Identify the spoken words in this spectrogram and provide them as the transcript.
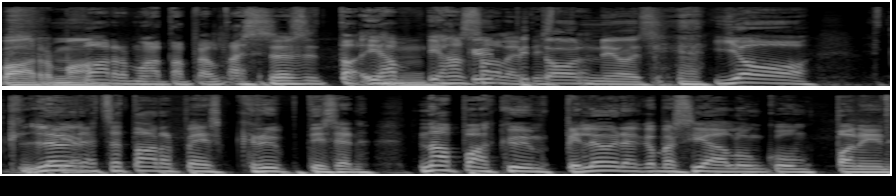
Varmaan. Varmaan tapeltaisiin. Se, se, ta, ihan, mm. ihan saletista. tonni olisi. Joo. Löydät sä tarpeeksi kryptisen? Napa kymppi. Löydänkö mä sielun kumppanin?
